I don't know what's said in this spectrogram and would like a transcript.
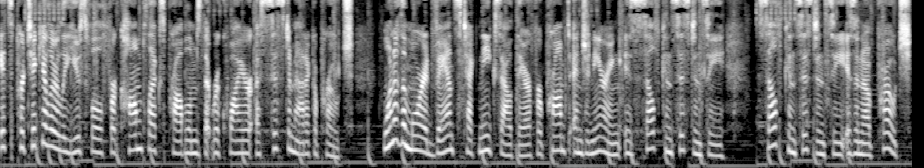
It's particularly useful for complex problems that require a systematic approach. One of the more advanced techniques out there for prompt engineering is self-consistency. Self-consistency is an approach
